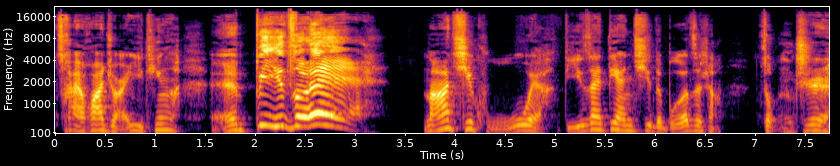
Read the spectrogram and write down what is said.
菜花卷一听啊，呃，闭嘴！拿起苦物呀，抵在电器的脖子上。总之，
